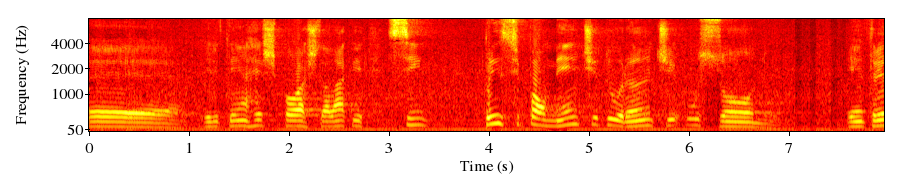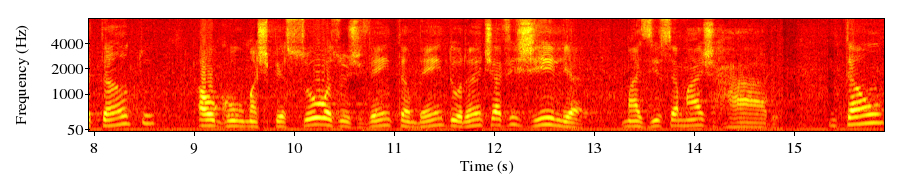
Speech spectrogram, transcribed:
é, ele tem a resposta lá que sim, principalmente durante o sono. Entretanto, algumas pessoas os veem também durante a vigília, mas isso é mais raro. Então,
